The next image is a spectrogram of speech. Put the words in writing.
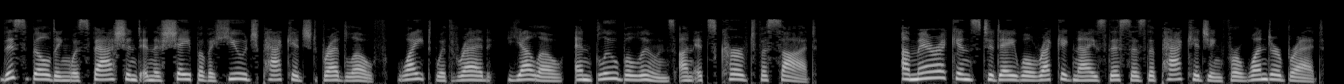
this building was fashioned in the shape of a huge packaged bread loaf, white with red, yellow, and blue balloons on its curved facade. Americans today will recognize this as the packaging for Wonder Bread.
